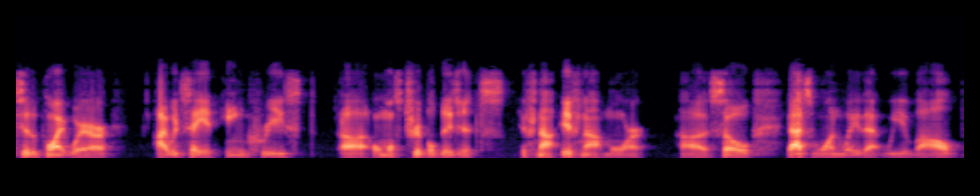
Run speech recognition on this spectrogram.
to the point where I would say it increased uh, almost triple digits, if not more. Uh, so that's one way that we evolved.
